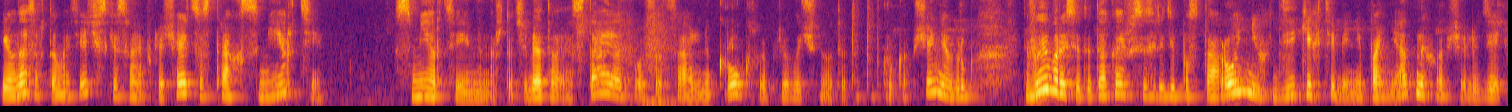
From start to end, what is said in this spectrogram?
И у нас автоматически с вами включается страх смерти, смерти именно, что тебя твоя стая, твой социальный круг, твой привычный вот этот, этот круг общения вдруг выбросит, и ты окажешься среди посторонних, диких тебе, непонятных вообще людей.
